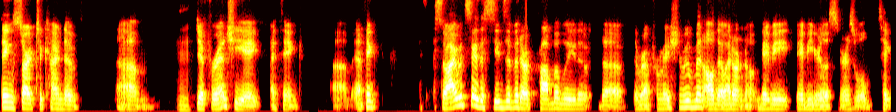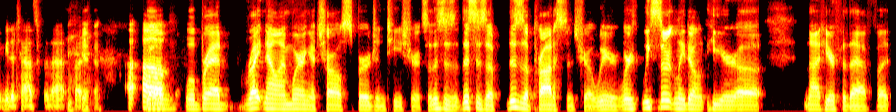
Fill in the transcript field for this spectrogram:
things start to kind of um, mm. differentiate i think um, i think so I would say the seeds of it are probably the, the, the Reformation movement. Although I don't know, maybe maybe your listeners will take me to task for that. But yeah. uh, well, um, well, Brad, right now I'm wearing a Charles Spurgeon T-shirt, so this is this is a this is a Protestant show. We're we're we certainly don't hear uh not here for that, but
